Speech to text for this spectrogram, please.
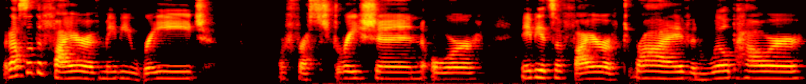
but also the fire of maybe rage or frustration, or maybe it's a fire of drive and willpower.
